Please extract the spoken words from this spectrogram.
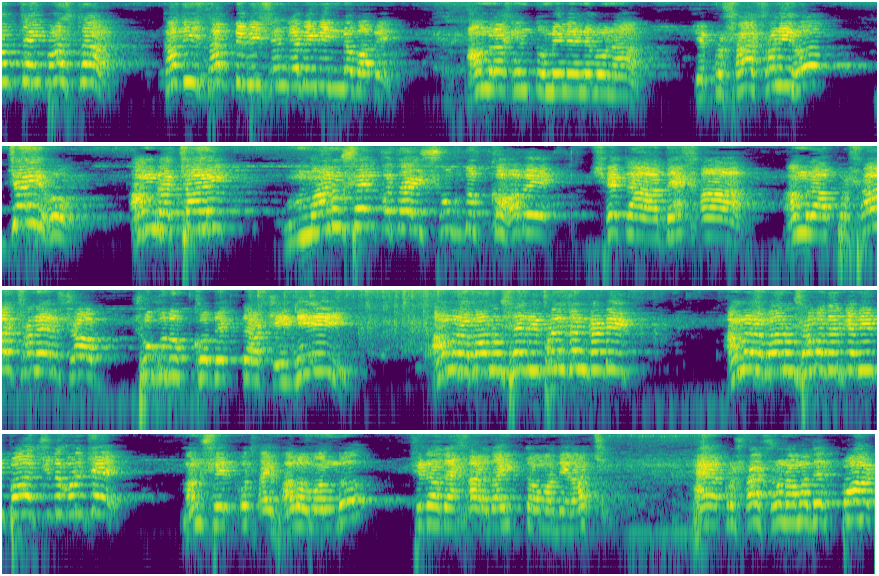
হচ্ছে এই পাঁচটা কাঁদি সাব ডিভিশনকে বিভিন্ন ভাবে আমরা কিন্তু মেনে নেব না, যে প্রশাসনই হোক, যাই হোক, আমরা চাই মানুষের কথায় সুখ দুঃখ হবে, সেটা দেখা। আমরা প্রশাসনের সব সুখ দুঃখ দেখতে আসিনি। আমরা মানুষের রিপ্রেজেন্টেটিভ আমরা মানুষ আমাদেরকে নির্বাচিত করেছে। মানুষের কোথায় ভালো মন্দ, সেটা দেখার দায়িত্ব আমাদের আছে। হ্যাঁ প্রশাসন আমাদের পাঠ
